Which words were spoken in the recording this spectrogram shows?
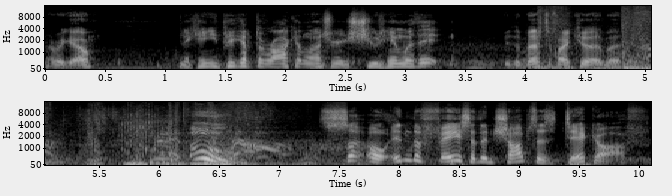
There we go. Now, can you pick up the rocket launcher and shoot him with it? Be the best if I could, but. Ooh! So, oh, in the face and then chops his dick off.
